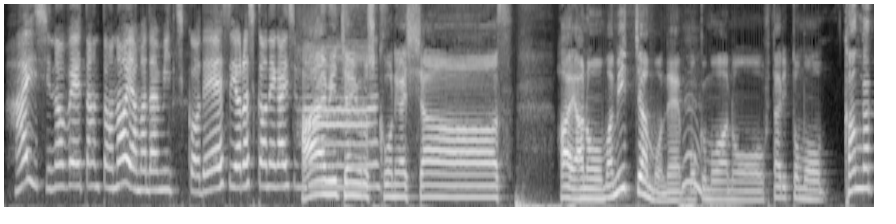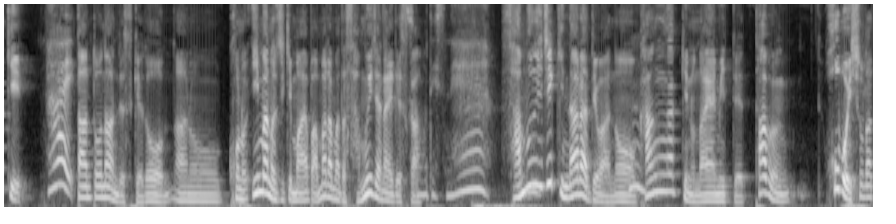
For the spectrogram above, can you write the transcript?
はい、しのぶえ担当の山田美智子です。よろしくお願いします。はい、みっちゃんよろしくお願いします。はい、あの、まあ、みっちゃんもね、僕もあの、二人とも管楽器はい。担当なんですけど、あの、この今の時期もやっぱまだまだ寒いじゃないですかそう。ですね。寒い時期ならではの管楽器の悩みって多分、ほぼ一緒だ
